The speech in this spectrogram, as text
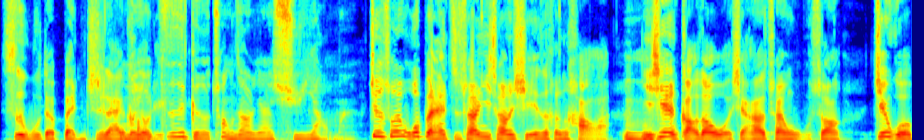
事物的本质来。我们有资格创造人家的需要吗？就是说我本来只穿一双鞋子很好啊，你现在搞到我想要穿五双，结果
